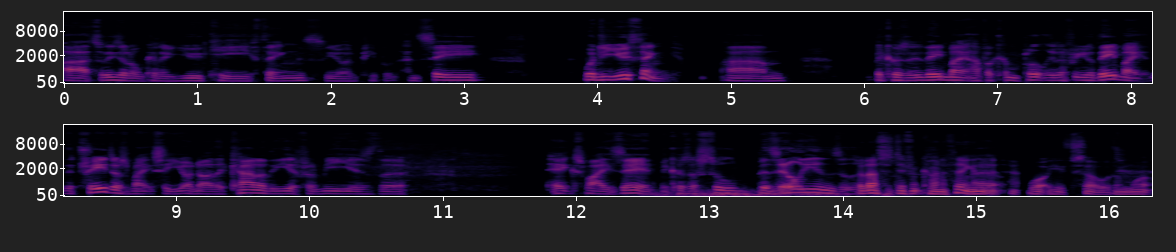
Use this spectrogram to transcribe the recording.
Uh, so, these are all kind of UK things, you know, and people, and say, what do you think? Um, because they might have a completely different, you know, they might, the traders might say, you know, the car of the year for me is the XYZ because I've sold bazillions of them. But that's a different kind of thing, isn't Uh, it? What you've sold and what.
